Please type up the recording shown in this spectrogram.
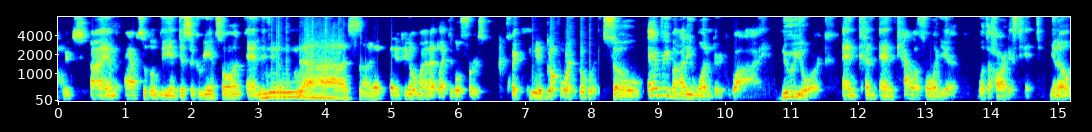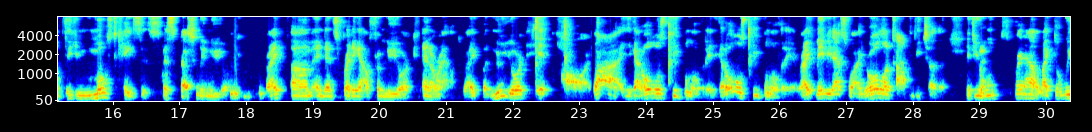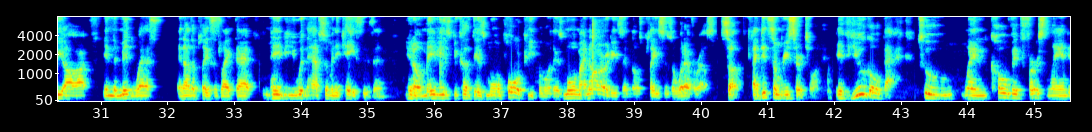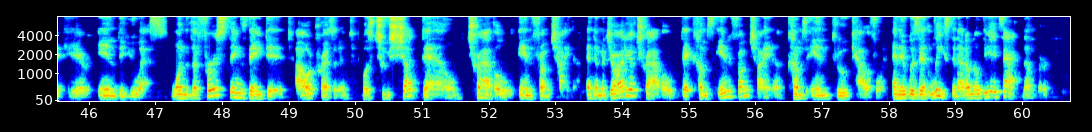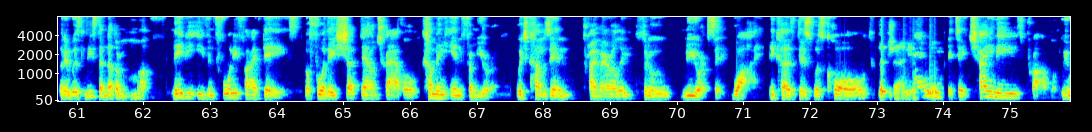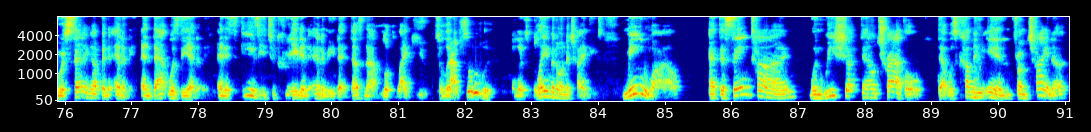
which I am absolutely in disagreement on. And if you, Nah, son. but if you don't mind, I'd like to go first quickly. Yeah, go for it. Go for it. So everybody wondered why New York and and California were the hardest hit. You know, the most cases, especially New York, right? Um, and then spreading out from New York and around, right? But New York hit hard. Why? You got all those people over there. You got all those people over there, right? Maybe that's why you're all on top of each other. If you spread out like the we are in the Midwest and other places like that, maybe you wouldn't have so many cases. And you know, maybe it's because there's more poor people or there's more minorities in those places or whatever else. So I did some research on it. If you go back to when COVID first landed here in the US, one of the first things they did, our president, was to shut down travel in from China. And the majority of travel that comes in from China comes in through California. And it was at least, and I don't know the exact number, but it was at least another month maybe even 45 days before they shut down travel coming in from Europe, which comes in primarily through New York City. Why? Because this was called The Chinese flu. it's a Chinese problem. We were setting up an enemy, and that was the enemy. And it's easy to create an enemy that does not look like you. So let's Absolutely. let's blame it on the Chinese. Meanwhile, at the same time, when we shut down travel that was coming in from China,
